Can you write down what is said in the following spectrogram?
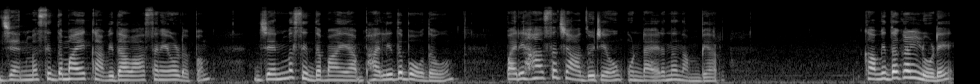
ജന്മസിദ്ധമായ കവിതാവാസനയോടൊപ്പം ജന്മസിദ്ധമായ ഫലിതബോധവും പരിഹാസ ചാതുര്യവും ഉണ്ടായിരുന്ന നമ്പ്യാർ കവിതകളിലൂടെ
